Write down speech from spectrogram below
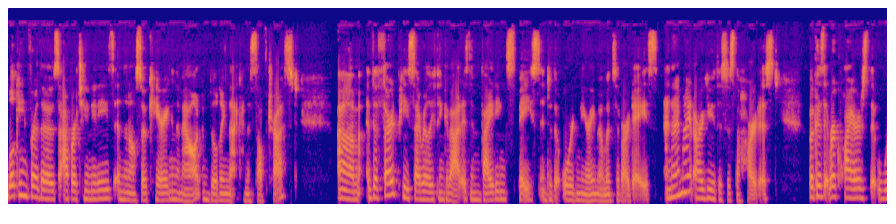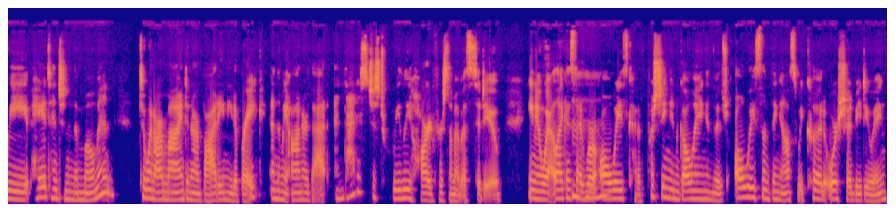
looking for those opportunities, and then also carrying them out and building that kind of self trust. Um, the third piece I really think about is inviting space into the ordinary moments of our days. And I might argue this is the hardest because it requires that we pay attention in the moment to when our mind and our body need a break and then we honor that and that is just really hard for some of us to do you know like i said mm-hmm. we're always kind of pushing and going and there's always something else we could or should be doing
